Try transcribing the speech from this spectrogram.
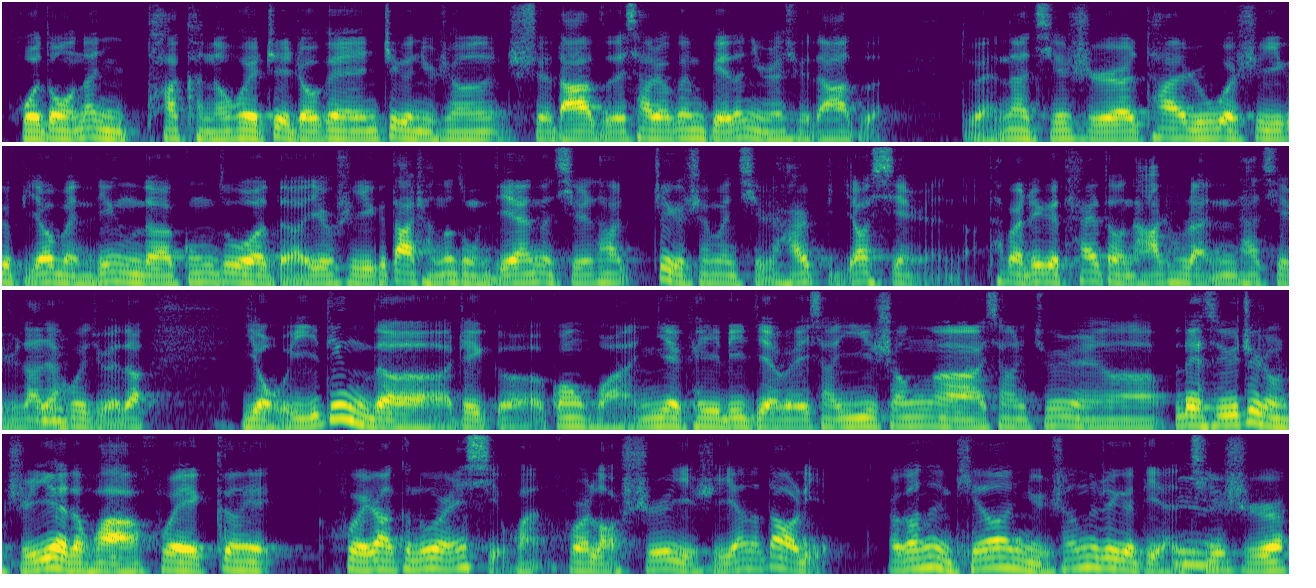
活动，那你他可能会这周跟这个女生学搭子，下周跟别的女生学搭子。对，那其实他如果是一个比较稳定的工作的，又是一个大厂的总监，那其实他这个身份其实还是比较吸引人的。他把这个 title 拿出来，那他其实大家会觉得有一定的这个光环。你也可以理解为像医生啊，像军人啊，类似于这种职业的话，会更会让更多人喜欢，或者老师也是一样的道理。而刚才你提到女生的这个点，其实，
